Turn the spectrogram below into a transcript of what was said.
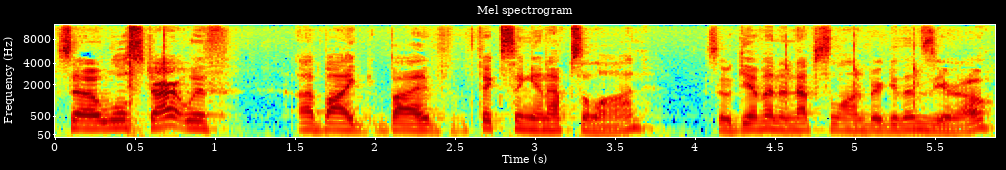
So we'll start with uh, by, by fixing an epsilon. So given an epsilon bigger than 0,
